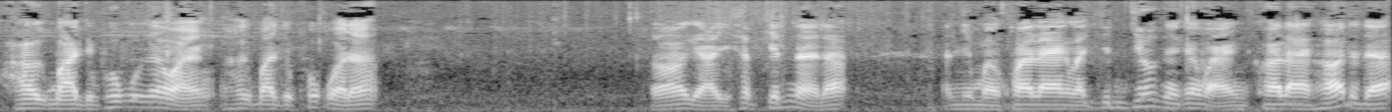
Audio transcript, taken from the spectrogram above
hơn 30 phút đó các bạn hơn 30 phút rồi đó. Đó gà sắp chín rồi đó. Nhưng mà khoai lang là chín trước nha các bạn khoai lang hết rồi đó.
